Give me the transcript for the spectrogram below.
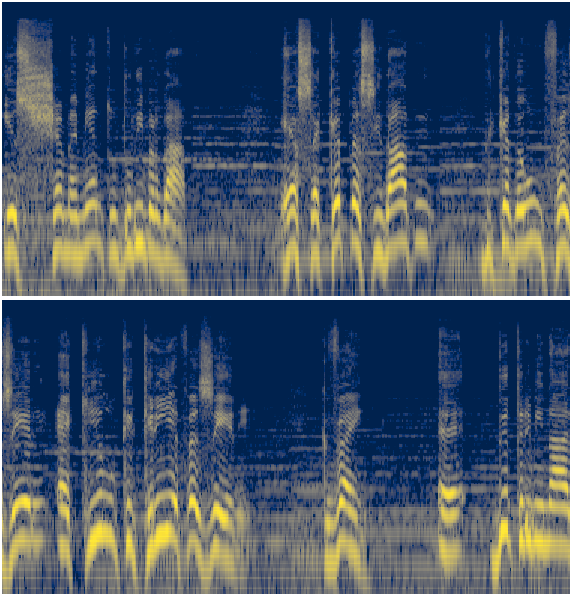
esse chamamento de liberdade, essa capacidade de cada um fazer aquilo que queria fazer, que vem a determinar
